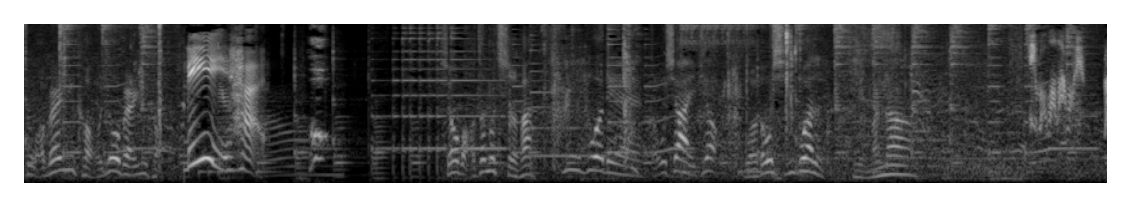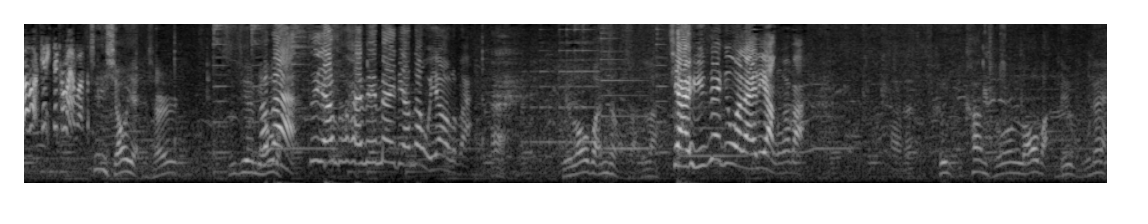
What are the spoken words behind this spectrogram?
左边一口，右边一口，厉害！小宝这么吃饭，路过的都吓一跳，我都习惯了。你们呢？这小眼神儿，直接秒倒。老板，这羊头还没卖掉，那我要了吧。哎，给老板整神了。甲鱼再给我来两个吧，好的。可以看出老板的无奈。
